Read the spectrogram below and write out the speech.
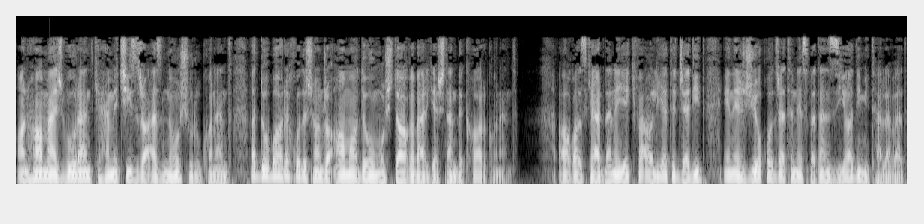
آنها مجبورند که همه چیز را از نو شروع کنند و دوباره خودشان را آماده و مشتاق برگشتن به کار کنند. آغاز کردن یک فعالیت جدید انرژی و قدرت نسبتا زیادی میطلبد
